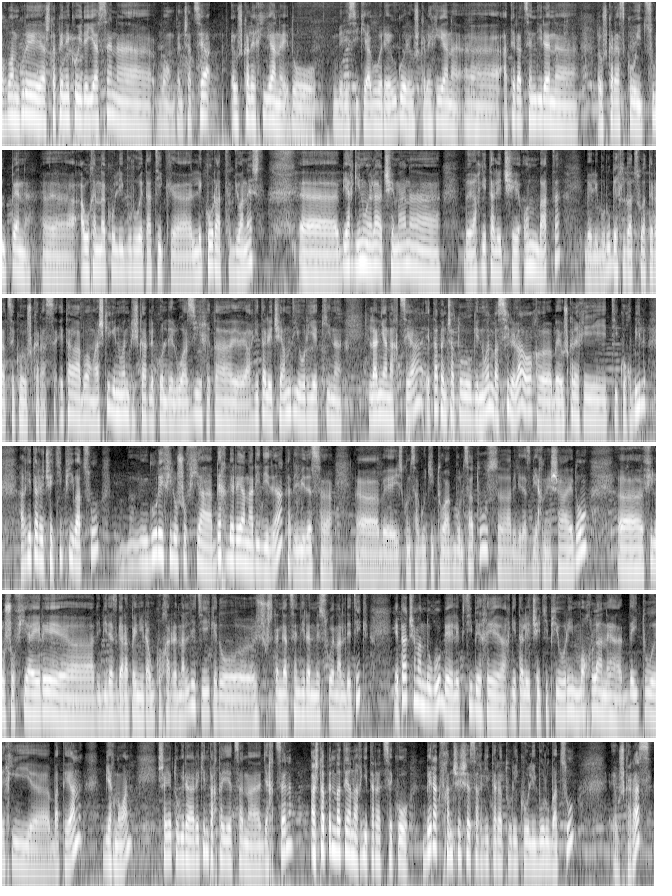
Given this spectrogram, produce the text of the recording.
Orduan gure astapeneko ideia zen, uh, bon, pentsatzea Euskal Herrian edo berezikiago ere ugo Euskal Herrian uh, ateratzen diren uh, Euskarazko itzulpen uh, aurrendako liburuetatik uh, lekorat joan ez. Uh, Biar ginuela atseman uh, argitaletxe on bat, be liburu berri batzu ateratzeko Euskaraz. Eta bon, aski ginuen pixkar lekolde loazir eta uh, argitaletxe handi horiekin lanian hartzea. Eta pentsatu ginuen, bazirela hor, be Euskal Herritik urbil, argitaletxe tipi batzu, gure filosofia berberean ari direnak, adibidez uh, be izkuntza gutituak bultzatuz, adibidez biarnesa edo, uh, filosofia ere uh, adibidez garapen iraunko jarren aldetik, edo sustengatzen diren mezuen aldetik, eta atseman dugu, be lepti berre argitaletxe tipi hori mohlan deitu egi uh, batean, biarnoan, saiatu gira arekin partaidetzen uh, jartzen, astapen batean argitaratzeko berak frantsesez argitaraturiko liburu batzu, Euskaraz,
